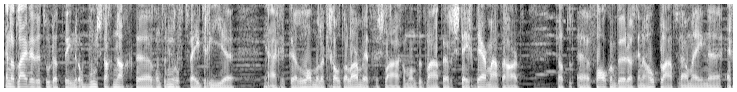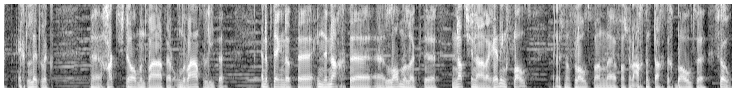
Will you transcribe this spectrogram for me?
En dat leidde ertoe dat in, op woensdagnacht eh, rond een uur of twee, drie... eh, ja, eigenlijk eh, landelijk groot alarm werd geslagen. Want het water steeg dermate hard dat Valkenburg en een hoop plaatsen daaromheen... echt, echt letterlijk hardstromend water onder water liepen. En dat betekent dat eh, in de nacht eh, eh, landelijk de nationale reddingvloot... dat is een vloot van, van zo'n 88 boten... Zo.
